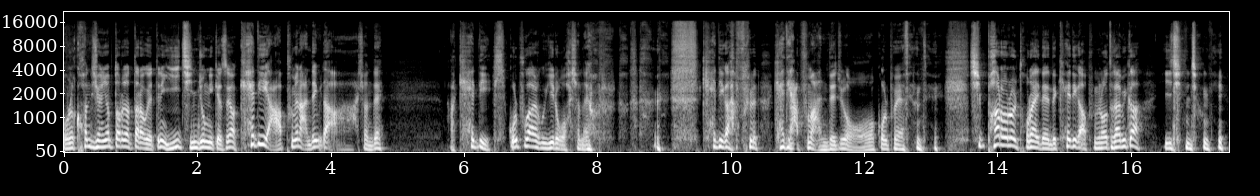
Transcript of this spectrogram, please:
오늘 컨디션이 좀 떨어졌다라고 했더니 이진종님께서요, 캐디 아프면 안 됩니다. 하셨는데, 아, 캐디, 골프 가기로 하셨나요? 캐디가 아프면, 캐디 아프면 안 되죠. 골프 해야 되는데. 18홀을 돌아야 되는데, 캐디가 아프면 어떡합니까? 이진종님.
